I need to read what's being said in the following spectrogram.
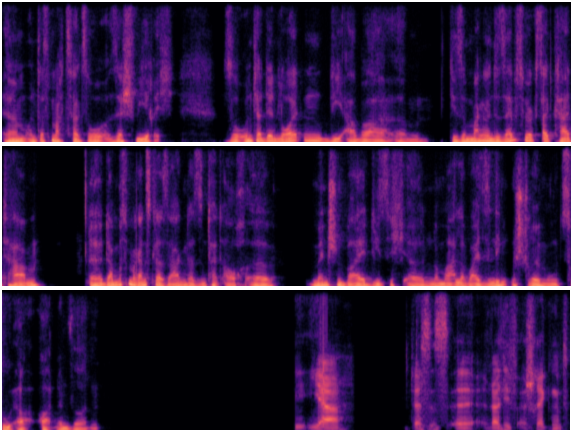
Ähm, und das macht's halt so sehr schwierig. So unter den Leuten, die aber, ähm, diese mangelnde Selbstwirksamkeit haben, äh, da muss man ganz klar sagen, da sind halt auch, äh, Menschen bei, die sich, äh, normalerweise linken Strömungen zuordnen würden. Ja, das ist, äh, relativ erschreckend.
